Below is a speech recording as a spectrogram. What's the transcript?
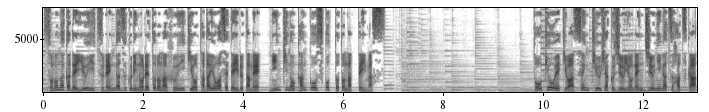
その中で唯一レンガ造りのレトロな雰囲気を漂わせているため、人気の観光スポットとなっています。東京駅は1914年12月20日、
